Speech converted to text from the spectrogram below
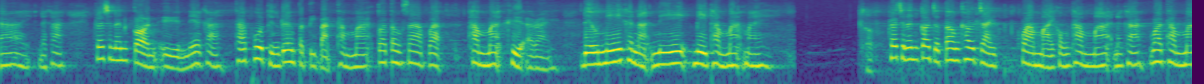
ได้นะคะ เพราะฉะนั้นก่อนอื่นเนี่ยค่ะถ้าพูดถึงเรื่องปฏิบัติธรรมะก็ต้องทราบว่าธรรมะคืออะไร เดี๋ยวนี้ขณะนี้มีธรรมะไหม เพราะฉะนั้นก็จะต้องเข้าใจความหมายของธรรมะนะคะ ว่าธรรมะ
